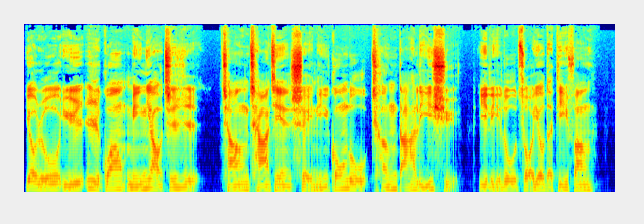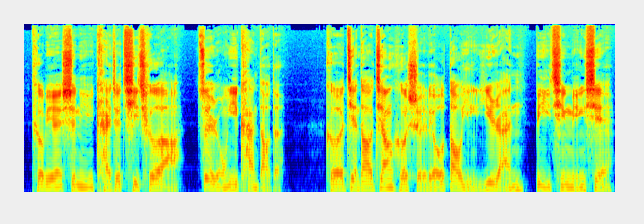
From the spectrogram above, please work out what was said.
又如于日光明耀之日，常察见水泥公路成达里许，一里路左右的地方。特别是你开着汽车啊，最容易看到的，可见到江河水流倒影依然，碧清明现，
